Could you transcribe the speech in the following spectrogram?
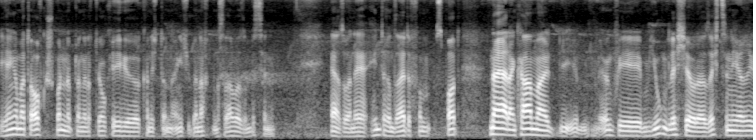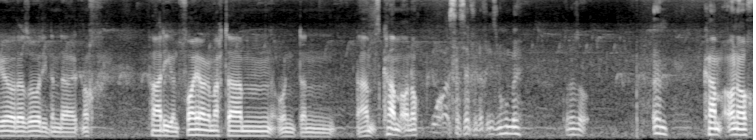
die Hängematte aufgesponnen und habe dann gedacht, ja okay, hier kann ich dann eigentlich übernachten. Das war aber so ein bisschen, ja, so an der hinteren Seite vom Spot. Naja, dann kamen halt die, irgendwie Jugendliche oder 16-Jährige oder so, die dann da halt noch Party und Feuer gemacht haben. Und dann abends kam auch noch, boah, ist das denn für eine Riesenhummel? Oder so. Ähm, kam auch noch,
